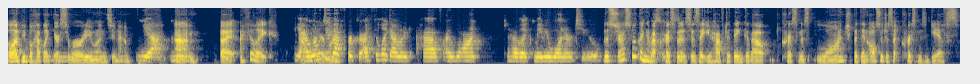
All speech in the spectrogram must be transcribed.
A lot of people have like their Mhm. sorority ones, you know. Yeah. mhm. Um, but I feel like yeah, I I, want to do one. that for. I feel like I would have. I want to have like maybe one or two. the stressful thing about Christmas. Christmas is that you have to think about Christmas launch, but then also just like Christmas gifts.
